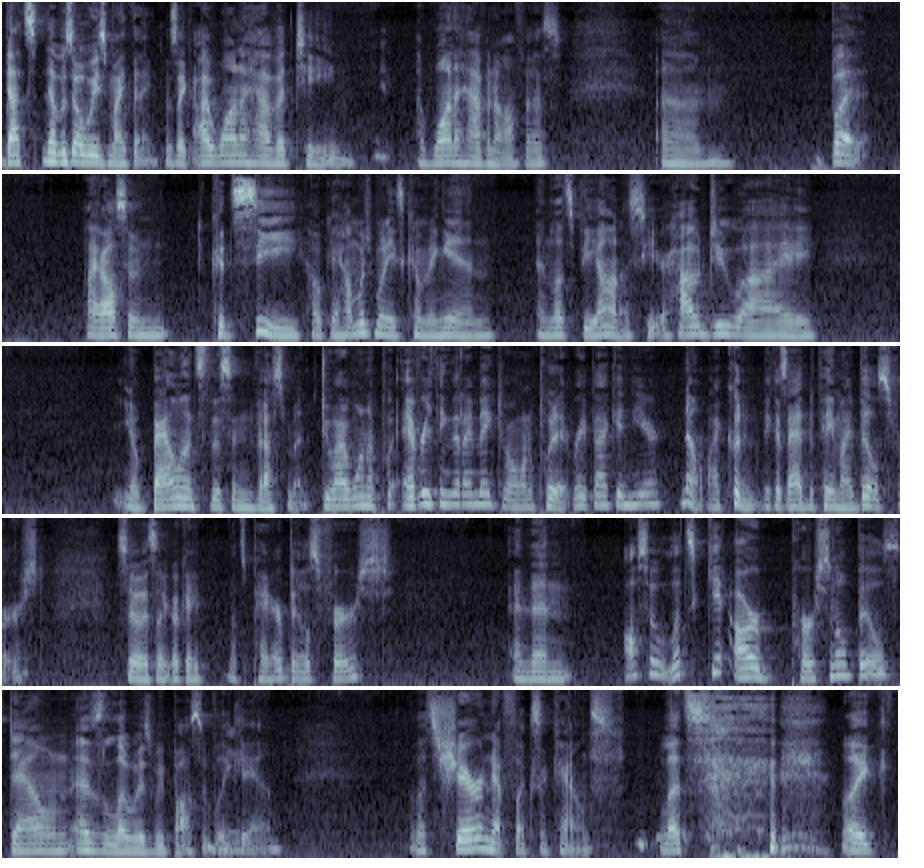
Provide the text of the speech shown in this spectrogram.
that's that was always my thing. It was like I want to have a team, I want to have an office, um, but I also could see okay how much money is coming in, and let's be honest here. How do I, you know, balance this investment? Do I want to put everything that I make? Do I want to put it right back in here? No, I couldn't because I had to pay my bills first. So it's like, okay, let's pay our bills first. And then also let's get our personal bills down as low as we possibly can. Let's share Netflix accounts. let's like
